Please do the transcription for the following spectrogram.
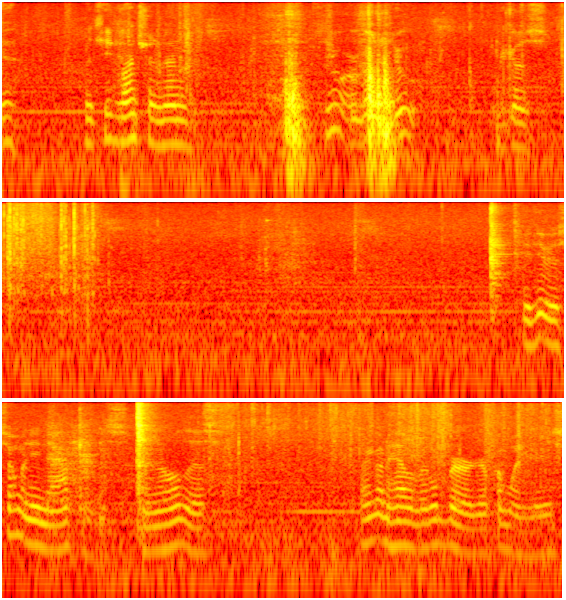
Yeah. Let's eat lunch and then see what we're gonna do. Because they give you so many napkins and all this. I'm gonna have a little burger from Wendy's.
